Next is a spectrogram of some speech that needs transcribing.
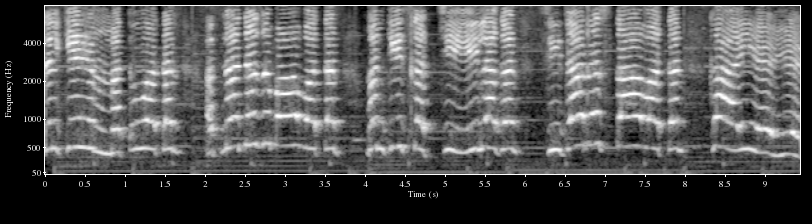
दिल की हिम्मत वतन अपना जज्बा वतन मन की सच्ची लगन सीधा रास्ता वतन खाइए ये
